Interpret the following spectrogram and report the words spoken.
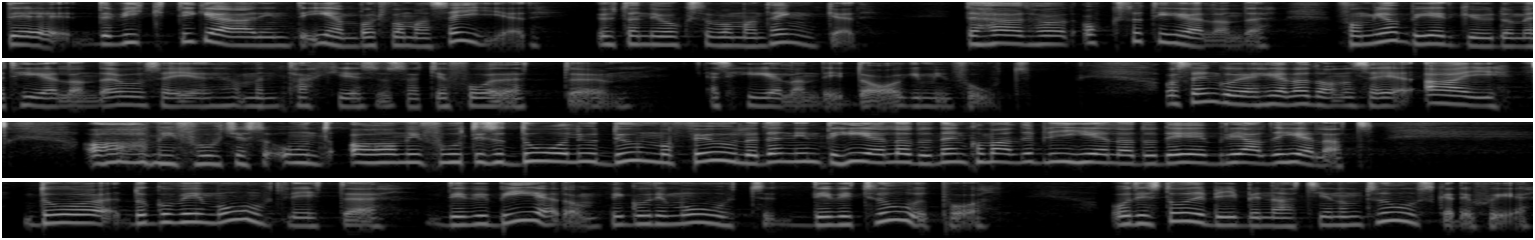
Det, det viktiga är inte enbart vad man säger, utan det är också vad man tänker. Det här hör också till helande. För om jag ber Gud om ett helande och säger ja, men tack Jesus att jag får ett, eh, ett helande idag i min fot. Och sen går jag hela dagen och säger aj, åh min fot gör så ont, åh min fot är så dålig och dum och ful och den är inte helad och den kommer aldrig bli helad och det blir aldrig helat. Då, då går vi emot lite det vi ber om. Vi går emot det vi tror på. Och det står i Bibeln att genom tro ska det ske.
